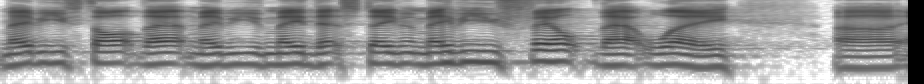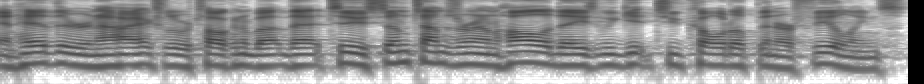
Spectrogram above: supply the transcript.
Maybe you've thought that, maybe you've made that statement, maybe you felt that way. Uh, and Heather and I actually were talking about that too. Sometimes around holidays, we get too caught up in our feelings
